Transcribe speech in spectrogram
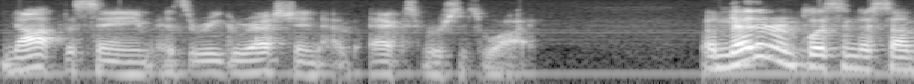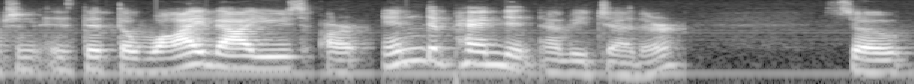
not the same as the regression of x versus y. Another implicit assumption is that the y values are independent of each other. So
